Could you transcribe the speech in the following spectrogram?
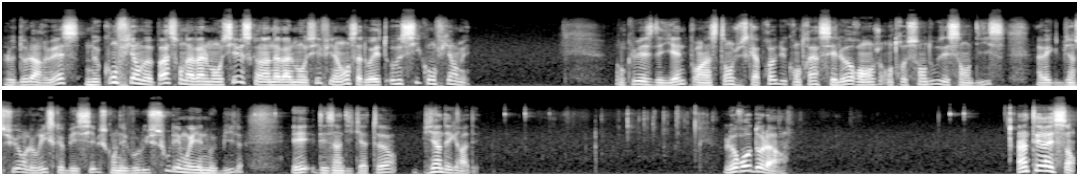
le dollar US ne confirme pas son avalement haussier, parce qu'un avalement haussier, finalement, ça doit être aussi confirmé. Donc l'USD Yen, pour l'instant, jusqu'à preuve du contraire, c'est le range entre 112 et 110, avec bien sûr le risque baissier, puisqu'on évolue sous les moyennes mobiles et des indicateurs bien dégradés. L'euro-dollar. Intéressant.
